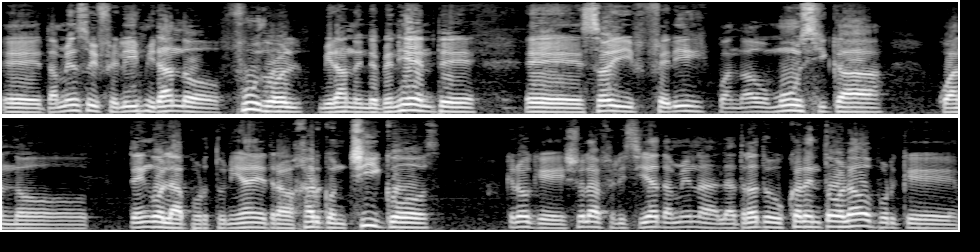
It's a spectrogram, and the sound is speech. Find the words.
Eh, también soy feliz mirando fútbol, mirando Independiente. Eh, soy feliz cuando hago música, cuando tengo la oportunidad de trabajar con chicos. Creo que yo la felicidad también la, la trato de buscar en todos lados porque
